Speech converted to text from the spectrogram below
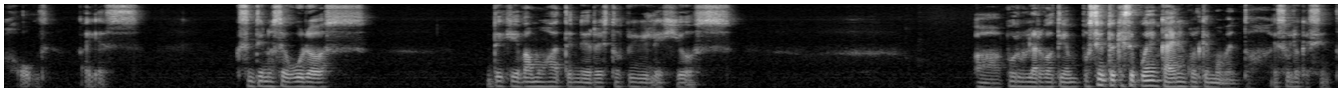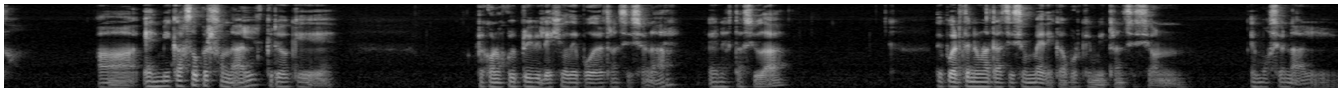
hold, I guess. Sentirnos seguros de que vamos a tener estos privilegios uh, por un largo tiempo. Siento que se pueden caer en cualquier momento. Eso es lo que siento. Uh, en mi caso personal, creo que reconozco el privilegio de poder transicionar en esta ciudad, de poder tener una transición médica, porque mi transición emocional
